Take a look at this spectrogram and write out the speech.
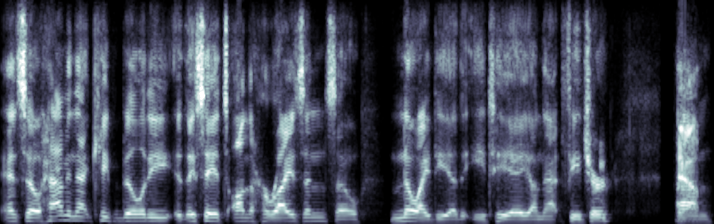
and so having that capability they say it's on the horizon so no idea the eta on that feature. Yeah. um,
